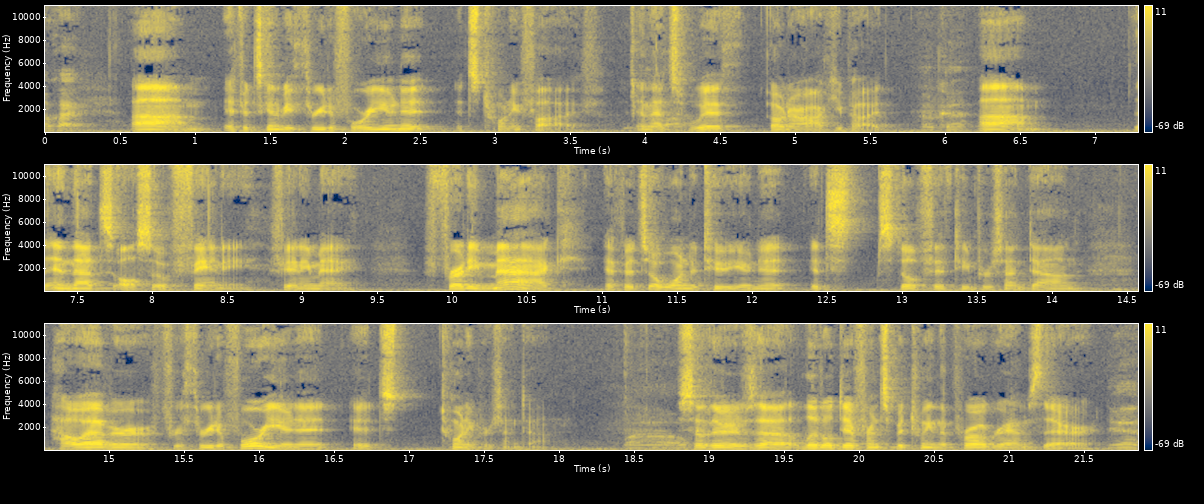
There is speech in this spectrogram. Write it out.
Okay. Um, if it's going to be three to four unit, it's 25, and that's Wow. with owner occupied. Okay. Um, and that's also Fannie, Fannie Mae. Freddie Mac, if it's a one to two unit, it's still 15% down. However, for three to four unit, it's 20% down. Wow. So there's a little difference between the programs there. Yeah.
